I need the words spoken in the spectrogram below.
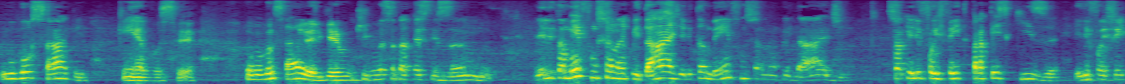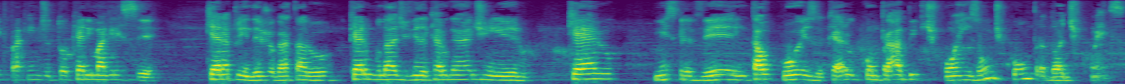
o Google sabe quem é você. O Google sabe o que, você está pesquisando. Ele também funciona com idade, ele também funciona com idade. Só que ele foi feito para pesquisa. Ele foi feito para quem digitou quer emagrecer, quer aprender a jogar tarô, quero mudar de vida, quero ganhar dinheiro, quero me inscrever em tal coisa, quero comprar bitcoins. Onde compra Dogecoins?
